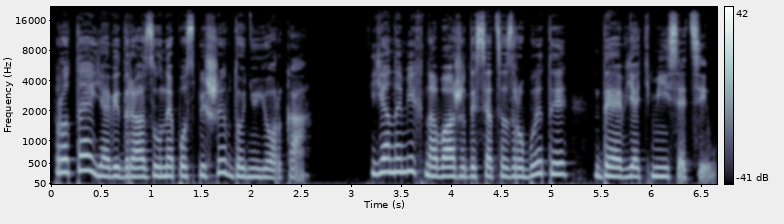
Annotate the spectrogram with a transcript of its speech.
Проте я відразу не поспішив до Нью-Йорка. Я не міг наважитися це зробити 9 місяців.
